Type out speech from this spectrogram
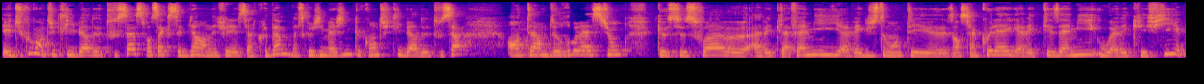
Et du coup, quand tu te libères de tout ça, c'est pour ça que c'est bien en effet les cercles d'âme, parce que j'imagine que quand tu te libères de tout ça, en termes de relations, que ce soit euh, avec la famille, avec justement tes euh, anciens collègues, avec tes amis ou avec les filles,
